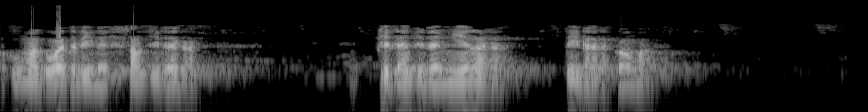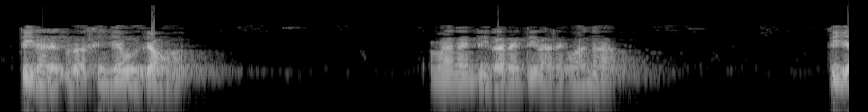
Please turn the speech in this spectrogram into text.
အခုမှကိုယ်ကတတိနဲ့စောင့်ကြည့်တဲ့အခါဖြစ်တိုင်းဖြစ်တိုင်းမြင်လာတာသိလာတာကောင်းပါသိလာတယ်ဆိုတော့အဆင်ကျေဖို့အကြောင်းပါအမှန်တိုင်းသိလာတိုင်းသိလာတိုင်းဝမ်းသာသိရ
